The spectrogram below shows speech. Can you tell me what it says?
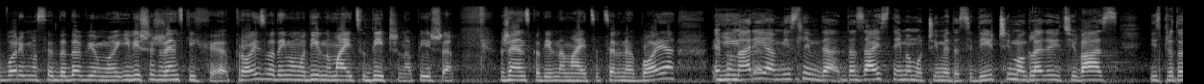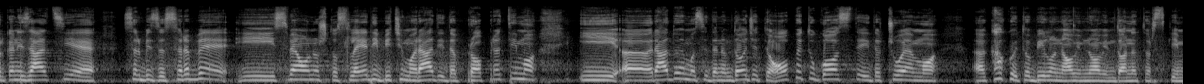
borimo se da dobijemo i više ženskih e, proizvoda. Imamo divnu majicu Dič, napiše ženska divna majica crne boje. Epa Marija, mislim da zaista imamo čime da se dičimo. Gledajući vas ispred organizacije Srbi za Srbe i sve ono što sledi, bit ćemo radi da propratimo i e, radujemo se da nam dođete opet u goste i da čujemo e, kako je to bilo na ovim novim donatorskim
